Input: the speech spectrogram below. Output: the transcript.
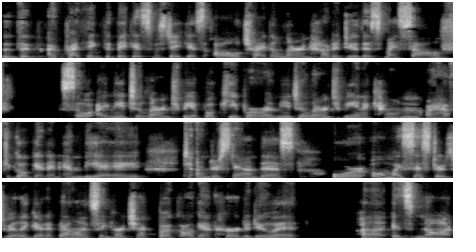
the I think the biggest mistake is I'll try to learn how to do this myself, so I need to learn to be a bookkeeper or I need to learn to be an accountant. Or I have to go get an MBA to understand this. Or, oh, my sister's really good at balancing her checkbook. I'll get her to do it. Uh, it's not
